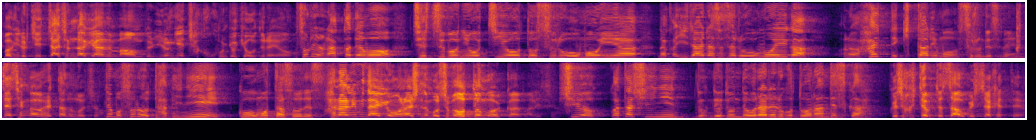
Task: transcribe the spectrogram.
막 이렇게 짜증나게 하는 마음들 이런 게 자꾸 공격해 오더래요. それの中でも絶望に陥ようとする思いやなんかイライラさせる思いがあの入ってきたりもするんですね 그때 생각을 했다는 거죠. でもその度にこう思ったそうです 하나님이 나에게 원하시는 모습은 어떤 걸까 말이죠. 主よ私に望んでおられることは何ですか 그래서 그때부터 싸우기 시작했대요. だ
